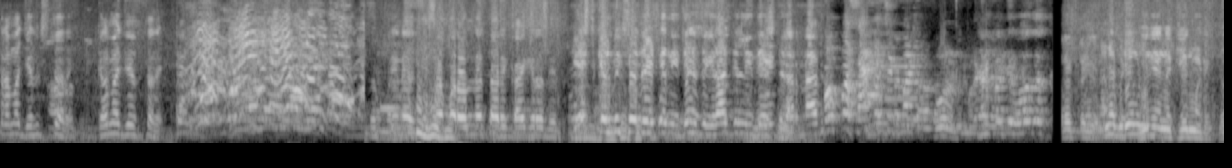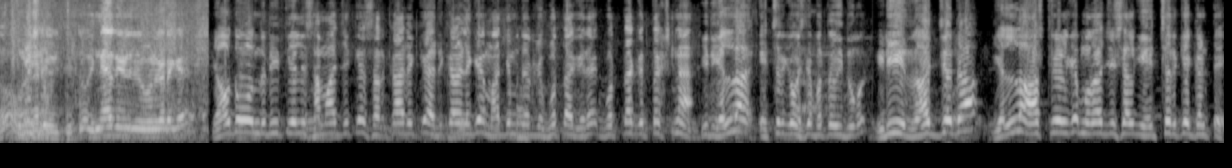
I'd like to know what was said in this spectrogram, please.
ಕ್ರಮ ಜರುಗಿಸ್ತಾರೆ ಕ್ರಮ ಜರುಗಿಸ್ತಾರೆ ಡಿಸೆಂಬರ್ ಒಂದನೇ ತಾರೀಕು ಆಗಿರೋದು. ಎಷ್ಟು ಕನ್ವಿಕ್ಷನ್ ರೇಟ್ ಇದೆ ಈ ರಾಜ್ಯದಲ್ಲಿ ಇದೆ ಕ್ಲೀನ್ ಮಾಡಿದ್ದು? ಇನ್ಯಾರು ಹೇಳಿದ್ರು ಒಳಗಡೆಗೆ? ಯಾವುದೋ ಒಂದು ರೀತಿಯಲ್ಲಿ ಸಮಾಜಕ್ಕೆ ಸರ್ಕಾರಕ್ಕೆ ಅಧಿಕಾರಿಗಳಿಗೆ ಮಾಧ್ಯಮದವರಿಗೆ ಗೊತ್ತಾಗಿದೆ. ಗೊತ್ತಾಗಿದ ತಕ್ಷಣ ಇದು ಎಲ್ಲ ಎಚ್ಚರಿಕೆ ವಹಿಸಿ ಬರ್ತವೆ. ಇದು ಇಡೀ ರಾಜ್ಯದ ಎಲ್ಲ ಆಸ್ಟ್ರೇಲಿಯಾಗೆ ಮೊರಾರ್ಜಿ ಶಾಲೆಗೆ ಎಚ್ಚರಿಕೆ ಗಂಟೆ.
